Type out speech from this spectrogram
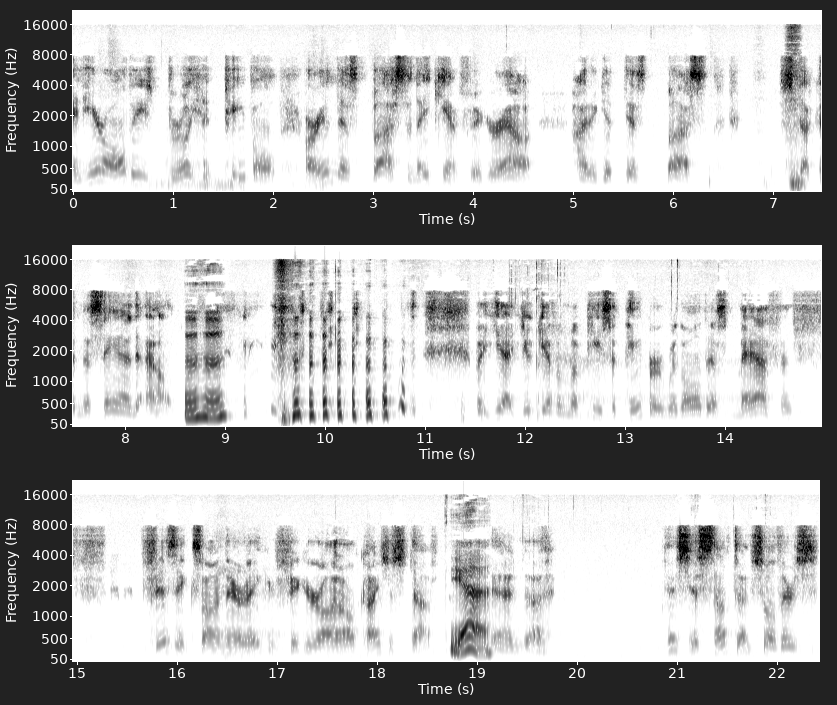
And here, all these brilliant people are in this bus, and they can't figure out how to get this bus stuck in the sand out. Mm-hmm. But yet, you give them a piece of paper with all this math and f- physics on there, they can figure out all kinds of stuff. Yeah. And uh, it's just something. So there's,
